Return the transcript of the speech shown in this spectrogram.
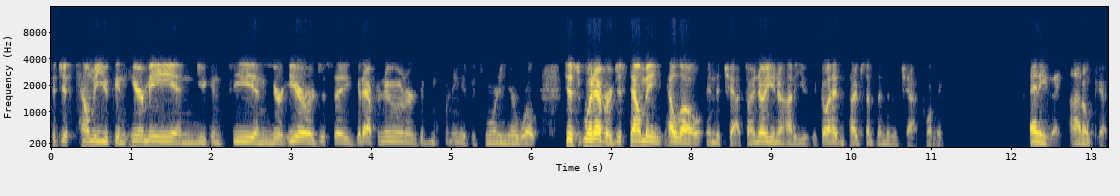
to just tell me you can hear me and you can see and you're here, or just say good afternoon or good morning if it's morning your world. Just whatever. Just tell me hello in the chat. So I know you know how to use it. Go ahead and type something in the chat for me. Anything. I don't care.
